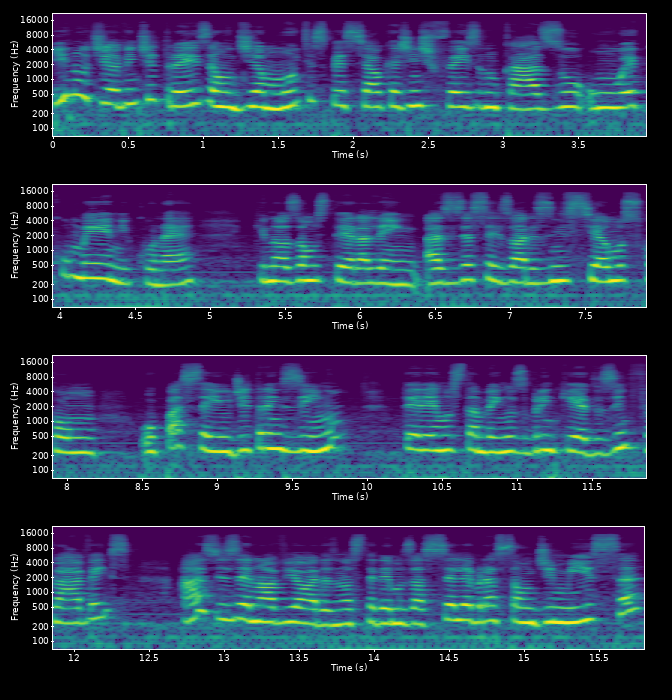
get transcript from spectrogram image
E no dia 23 é um dia muito especial que a gente fez, no caso, um ecumênico, né? Que nós vamos ter, além, às 16 horas, iniciamos com o passeio de trenzinho, teremos também os brinquedos infláveis. Às 19 horas, nós teremos a celebração de missa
